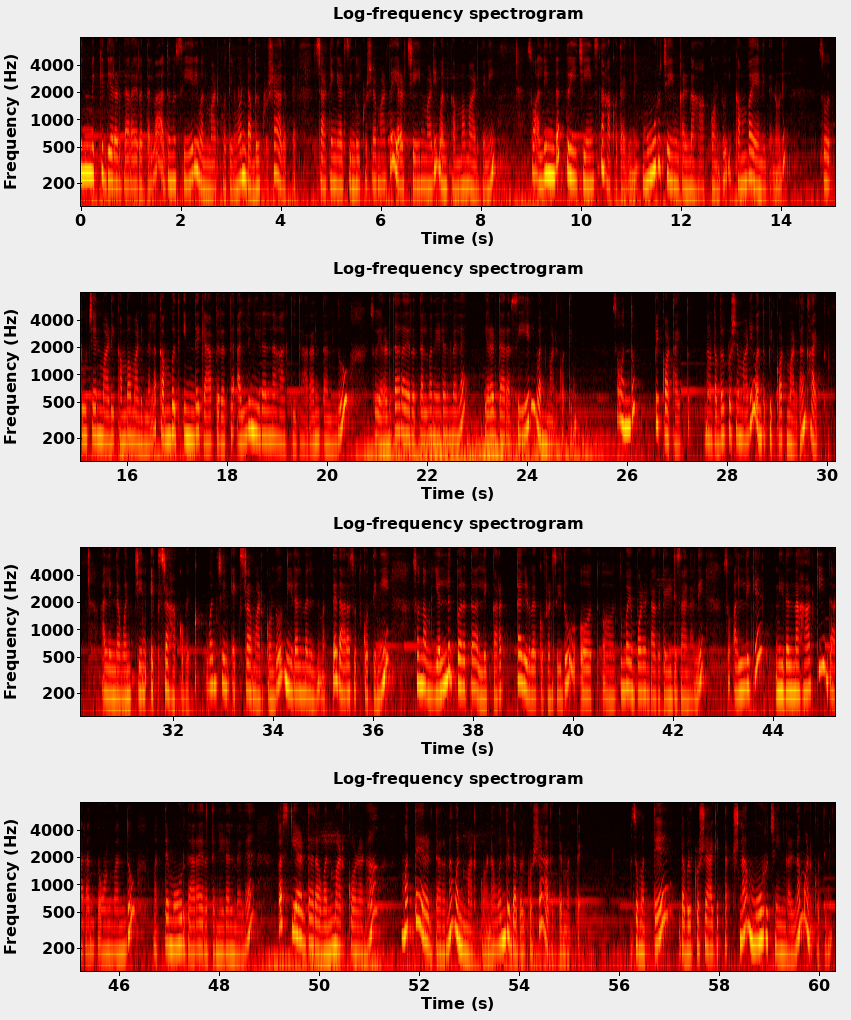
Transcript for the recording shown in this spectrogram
ಇನ್ನು ಮಿಕ್ಕಿದ ಎರಡು ದಾರ ಇರುತ್ತಲ್ವ, ಅದನ್ನು ಸೇರಿ ಒಂದು ಮಾಡ್ಕೋತೀನಿ. ಒಂದು ಡಬಲ್ ಕ್ರೋಶೆ ಆಗುತ್ತೆ. ಸ್ಟಾರ್ಟಿಂಗ್ ಎರಡು ಸಿಂಗಲ್ ಕ್ರೋಶೆ ಮಾಡಿದೆ ಎರಡು ಚೈನ್ ಮಾಡಿ ಒಂದು ಕಂಬ ಮಾಡ್ತೀನಿ. ಸೊ ಅಲ್ಲಿಂದ ತ್ರೀ ಚೈನ್ಸ್ನ ಹಾಕೋತಾ ಇದ್ದೀನಿ. ಮೂರು ಚೈನ್ಗಳನ್ನ ಹಾಕ್ಕೊಂಡು ಈ ಕಂಬ ಏನಿದೆ ನೋಡಿ. ಸೊ ಟೂ ಚೈನ್ ಮಾಡಿ ಕಂಬ ಮಾಡಿದ್ನಲ್ಲ, ಕಂಬದ ಹಿಂದೆ ಗ್ಯಾಪ್ ಇರುತ್ತೆ. ಅಲ್ಲಿ ನೀಡಲ್ನ ಹಾಕಿ ದಾರ ತಂದು ಸೊ ಎರಡು ದಾರ ಇರುತ್ತಲ್ವ ನೀಡಲ್ ಮೇಲೆ? ಎರಡು ದಾರ ಸೇರಿ ಒಂದು ಮಾಡ್ಕೋತೀನಿ. ಸೊ ಒಂದು ಪಿಕಾಟ್ ಆಯಿತು. ನಾವು ಡಬಲ್ ಕ್ರೋಶೆ ಮಾಡಿ ಒಂದು ಪಿಕಾಟ್ ಮಾಡ್ದಂಗೆ ಆಯಿತು. ಅಲ್ಲಿಂದ ಒಂದು ಚೈನ್ ಎಕ್ಸ್ಟ್ರಾ ಹಾಕ್ಕೋಬೇಕು ಒಂದು ಚೈನ್ ಎಕ್ಸ್ಟ್ರಾ ಮಾಡಿಕೊಂಡು ನೀಡಲ್ ಮೇಲೆ ಮತ್ತೆ ದಾರ ಸುತ್ಕೋತೀನಿ. ಸೊ ನಾವು ಎಲ್ಲಿಗೆ ಬರುತ್ತಾ ಅಲ್ಲಿ ಕರೆಕ್ಟಾಗಿ ಇಡಬೇಕು ಫ್ರೆಂಡ್ಸ್ ಇದು ತುಂಬ ಇಂಪಾರ್ಟೆಂಟ್ ಆಗುತ್ತೆ ಈ ಡಿಸೈನಲ್ಲಿ ಸೊ ಅಲ್ಲಿಗೆ ನೀಡಲ್ನ ಹಾಕಿ ದಾರನ ತೊಗೊಂಡು ಬಂದು ಮತ್ತೆ ಮೂರು ದಾರ ಇರುತ್ತೆ ನೀಡಲ್ ಮೇಲೆ. ಫಸ್ಟ್ ಎರಡು ದಾರ ಒಂದು ಮಾಡ್ಕೊಳ್ಳೋಣ. ಮತ್ತೆ ಎರಡು ದಾರನ ಒಂದು ಮಾಡ್ಕೊಳ್ಳೋಣ. ಒಂದು ಡಬಲ್ ಕ್ರೋಶೆ ಆಗುತ್ತೆ ಮತ್ತೆ. ಸೊ ಮತ್ತೆ ಡಬಲ್ ಕ್ರೋಶೆ ಆಗಿದ ತಕ್ಷಣ ಮೂರು ಚೈನ್ಗಳನ್ನ ಮಾಡ್ಕೋತೀನಿ.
